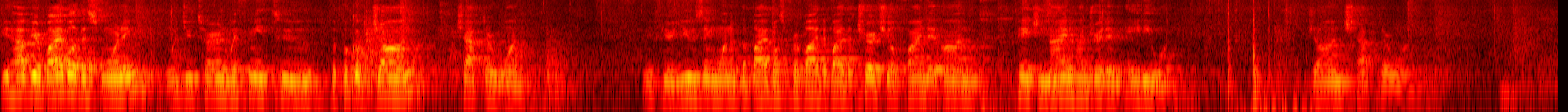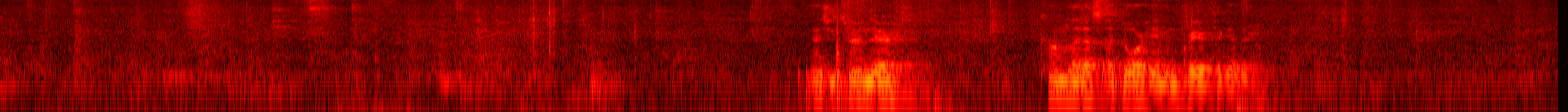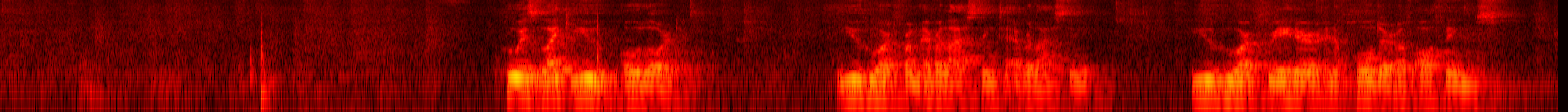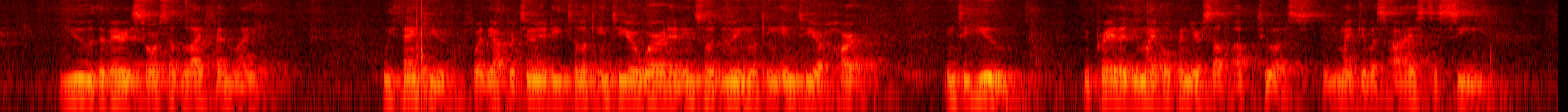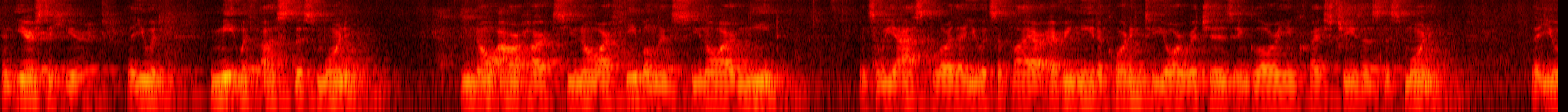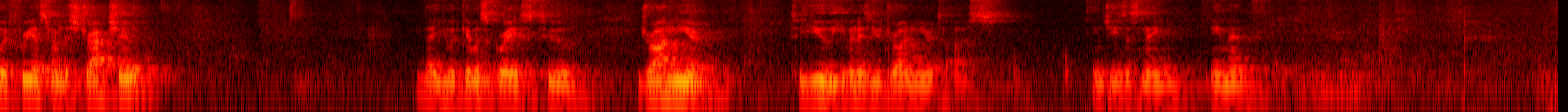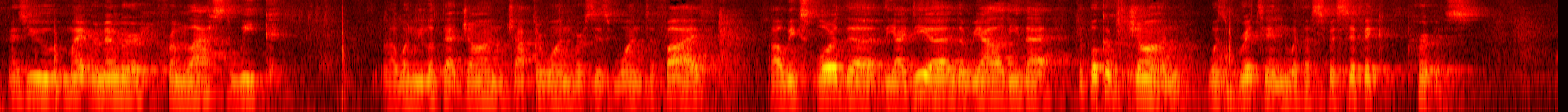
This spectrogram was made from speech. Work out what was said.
If you have your Bible this morning, would you turn with me to the book of John, chapter 1? If you're using one of the Bibles provided by the church, you'll find it on page 981. John chapter 1. As you turn there, come let us adore him in prayer together. Who is like you, O Lord? You who are from everlasting to everlasting, you who are creator and upholder of all things, you, the very source of life and light. We thank you for the opportunity to look into your word and in so doing, looking into your heart, into you. We pray that you might open yourself up to us, that you might give us eyes to see and ears to hear, that you would meet with us this morning you know our hearts, you know our feebleness, you know our need. And so we ask, Lord, that you would supply our every need according to your riches and glory in Christ Jesus this morning. That you would free us from distraction. That you would give us grace to draw near to you, even as you draw near to us. In Jesus' name, amen. As you might remember from last week, uh, when we looked at John chapter 1, verses 1 to 5, uh, we explored the, the idea, the reality that the book of John was written with a specific purpose.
